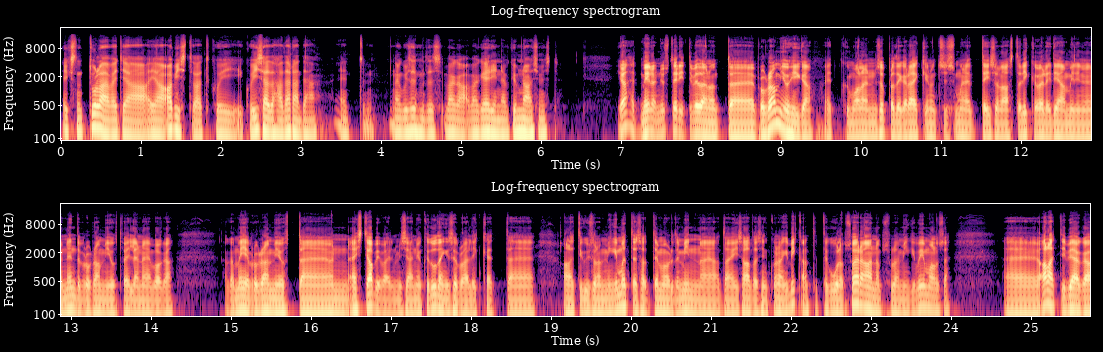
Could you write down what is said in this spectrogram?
eks nad tulevad ja, ja abistavad, kui, kui ise tahad ära teha, et nagu selles mõttes väga-väga erinev gümnaasiumist jah, et meil on just eriti vedanud äh, programmijuhiga, et kui ma olen sõpradega rääkinud, siis mõned teisel aastal ikka veel ei tea, milline nende programmijuht välja näeb, aga aga meie programmijuht äh, on hästi abivalmis ja niisugune tudengisõbralik, et äh, alati, kui sul on mingi mõte, saad tema juurde minna ja ta ei saada sind kunagi pikalt, et ta kuulab su ära, annab sulle mingi võimaluse. Alati ei pea ka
